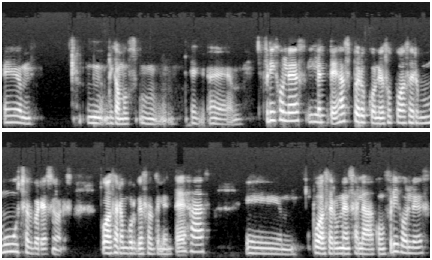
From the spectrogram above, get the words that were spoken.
em, digamos, mm, em, frijoles y lentejas, pero con eso puedo hacer muchas variaciones. Puedo hacer hamburguesas de lentejas, em, puedo hacer una ensalada con frijoles,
